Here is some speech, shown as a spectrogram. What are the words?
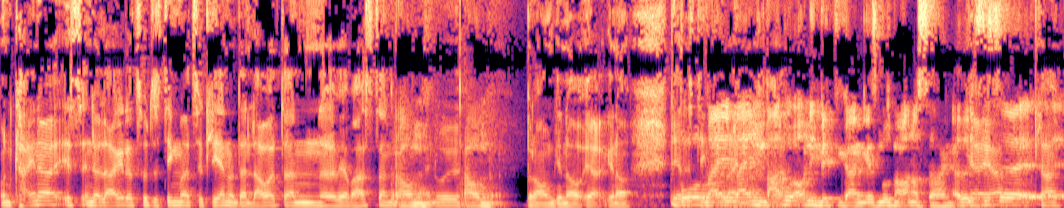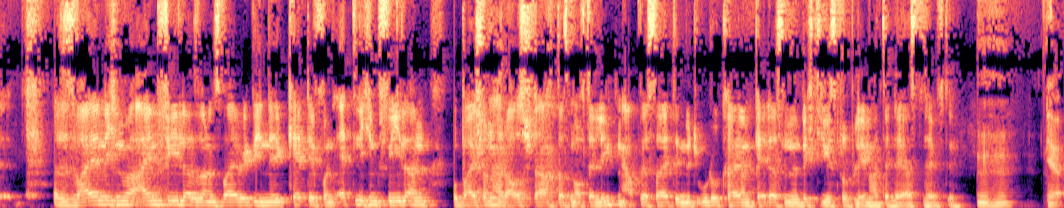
Und keiner ist in der Lage dazu, das Ding mal zu klären. Und dann lauert dann, äh, wer war es dann? Raum. Raum. Braun, genau, ja, genau. Der Wo, weil, weil Babu auch nicht mitgegangen ist, muss man auch noch sagen. Also, das ja, ist, äh, klar. also es war ja nicht nur ein Fehler, sondern es war ja wirklich eine Kette von etlichen Fehlern, wobei schon herausstach, dass man auf der linken Abwehrseite mit Udo Kai und Pedersen ein wichtiges Problem hatte in der ersten Hälfte. Mhm. Ja.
